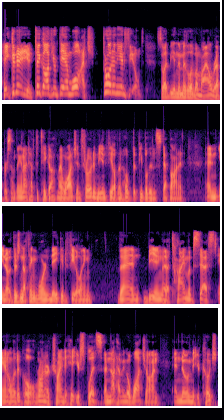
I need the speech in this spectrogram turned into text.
hey Canadian, take off your damn watch, throw it in the infield. So I'd be in the middle of a mile rep or something, and I'd have to take off my watch and throw it in the infield and hope that people didn't step on it. And you know, there's nothing more naked feeling than being a time obsessed analytical runner trying to hit your splits and not having a watch on and knowing that your coach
